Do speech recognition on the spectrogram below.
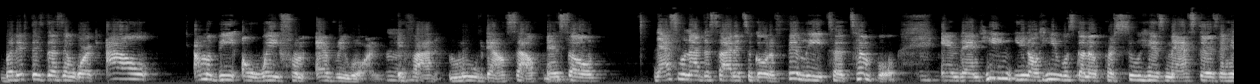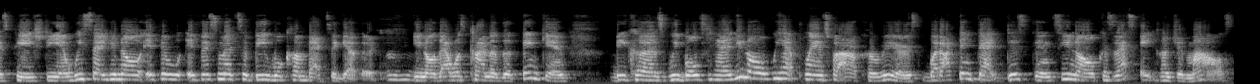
but if this doesn't work out, I'm going to be away from everyone if mm-hmm. I move down south. And mm-hmm. so that's when I decided to go to Philly to Temple. Mm-hmm. And then he, you know, he was going to pursue his master's and his PhD. And we said, you know, if it, if it's meant to be, we'll come back together. You know, that was kind of the thinking because we both had, you know, we had plans for our careers. But I think that distance, you know, because that's 800 miles.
